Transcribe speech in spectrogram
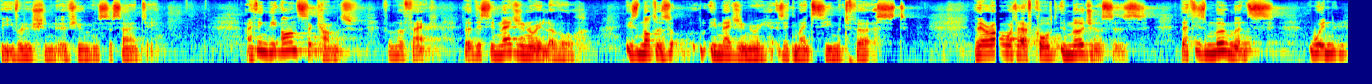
the evolution of human society. I think the answer comes from the fact that this imaginary level is not as imaginary as it might seem at first. There are what I've called emergences, that is, moments when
